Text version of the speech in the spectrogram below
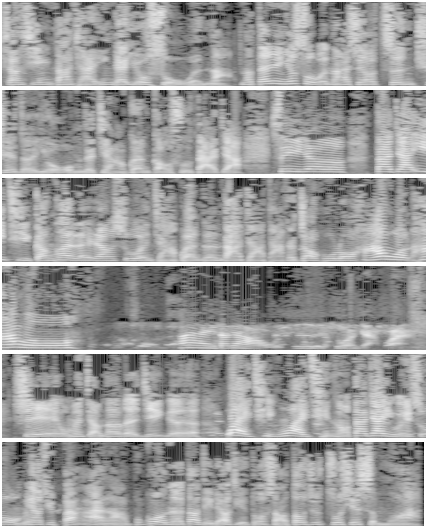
相信大家应该有所闻呐、那当然有所闻呢，还是要正确的。由我们的检察官告诉大家，所以让大家一起赶快来，让舒文检察官跟大家打个招呼喽！哈，我哈喽。嗨，大家好，我是苏文检察官。是我们讲到了这个外勤外勤哦，大家以为说我们要去办案啊，不过呢，到底了解多少，都是做些什么啊？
